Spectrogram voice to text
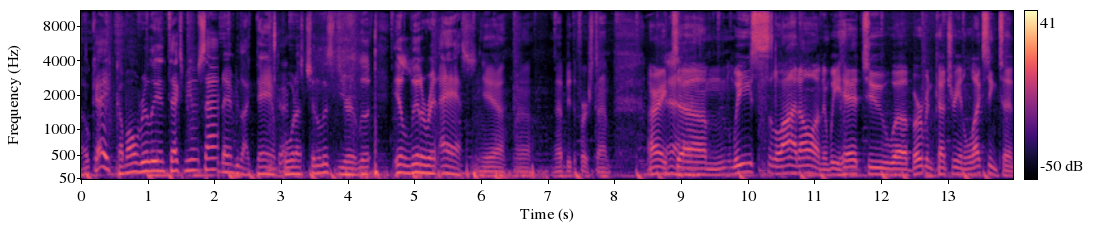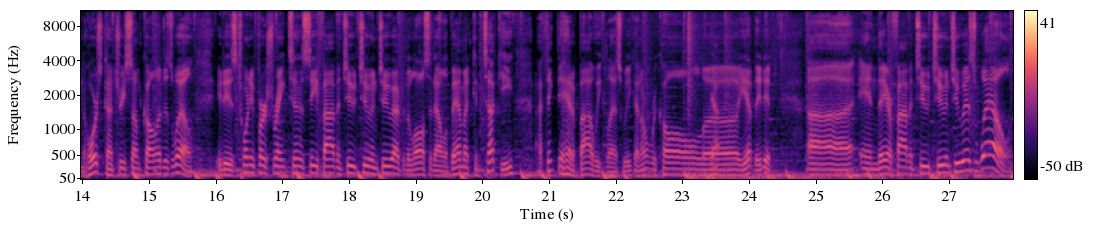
Okay, come on, really, and text me on Saturday and be like, "Damn, Ford, I should have listened to your illi- illiterate ass." Yeah, well, that'd be the first time. All right, Yeah. um, we slide on and we head to uh, Bourbon Country in Lexington, Horse Country, some call it as well. It is 21st ranked Tennessee, five and two, two and two after the loss at Alabama. Kentucky, I think they had a bye week last week. I don't recall. Uh, yep, they did, uh, and they are five and two, two and two as well.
